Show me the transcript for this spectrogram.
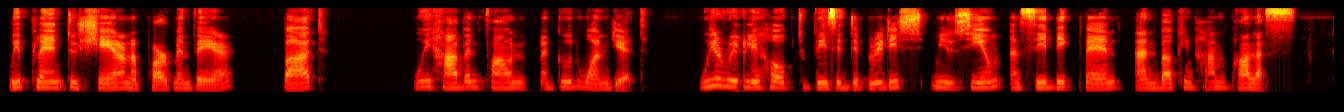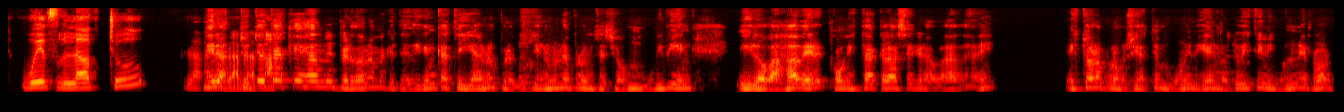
We plan to share an apartment there, but we haven't found a good one yet. We really hope to visit the British Museum and see Big Ben and Buckingham Palace. With love to. bla, bla, Mira, bla, tú te bla. estás quejando y perdóname que te diga en castellano, pero tú tienes una pronunciación muy bien y lo vas a ver con esta clase grabada, ¿eh? Esto lo pronunciaste muy bien, no tuviste ningún error.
